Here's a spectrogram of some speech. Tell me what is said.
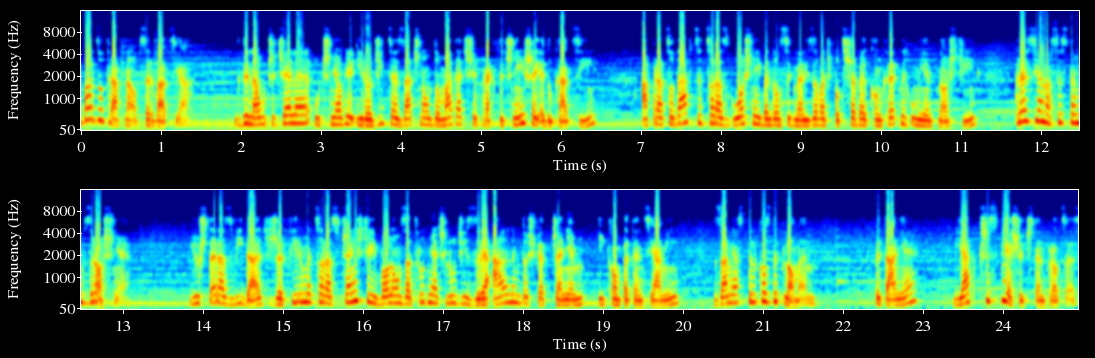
Bardzo trafna obserwacja. Gdy nauczyciele, uczniowie i rodzice zaczną domagać się praktyczniejszej edukacji, a pracodawcy coraz głośniej będą sygnalizować potrzebę konkretnych umiejętności, presja na system wzrośnie. Już teraz widać, że firmy coraz częściej wolą zatrudniać ludzi z realnym doświadczeniem i kompetencjami, zamiast tylko z dyplomem. Pytanie: jak przyspieszyć ten proces?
